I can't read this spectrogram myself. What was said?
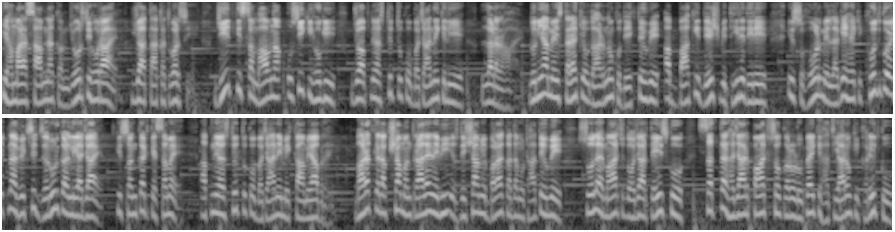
कि हमारा सामना कमज़ोर से हो रहा है या ताकतवर से। जीत की संभावना उसी की होगी जो अपने अस्तित्व को बचाने के लिए लड़ रहा है। दुनिया में इस तरह के उदाहरणों को देखते हुए अब बाकी देश भी धीरे धीरे इस होड़ में लगे हैं कि खुद को इतना विकसित ज़रूर कर लिया जाए कि संकट के समय अपने अस्तित्व को बचाने में कामयाब रहे। भारत के रक्षा मंत्रालय ने भी इस दिशा में बड़ा कदम उठाते हुए 16 मार्च 2023 को सत्तर हज़ार करोड़ रुपए के हथियारों की खरीद को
